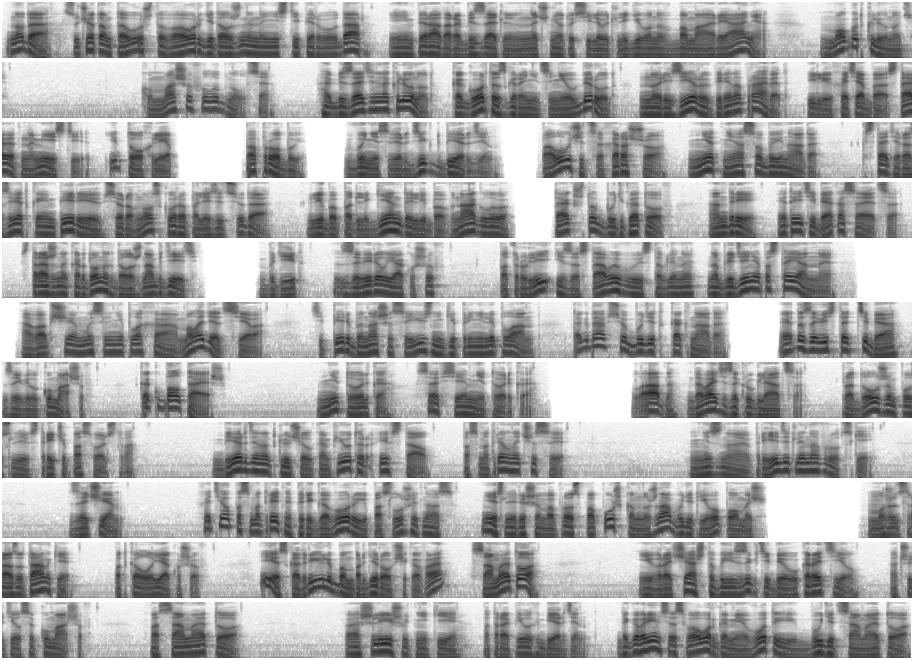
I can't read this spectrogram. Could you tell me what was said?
Ну да, с учетом того, что ваорги должны нанести первый удар, и император обязательно начнет усиливать легионы в Бамаариане, могут клюнуть. Кумашев улыбнулся. Обязательно клюнут, когорты с границы не уберут, но резервы перенаправят, или хотя бы оставят на месте, и то хлеб. Попробуй. Вынес вердикт Бердин. Получится хорошо, нет, не особо и надо. Кстати, разведка Империи все равно скоро полезет сюда. Либо под легенды, либо в наглую. Так что будь готов. Андрей, это и тебя касается. Стража на кордонах должна бдеть. Бдит, заверил Якушев. Патрули и заставы выставлены, наблюдение постоянное. А вообще мысль неплоха. Молодец, Сева. Теперь бы наши союзники приняли план. Тогда все будет как надо. Это зависит от тебя, заявил Кумашев как уболтаешь. Не только, совсем не только. Ладно, давайте закругляться. Продолжим после встречи посольства. Бердин отключил компьютер и встал. Посмотрел на часы. Не знаю, приедет ли Наврудский. Зачем? Хотел посмотреть на переговоры и послушать нас. Если решим вопрос по пушкам, нужна будет его помощь. Может, сразу танки? Подколол Якушев. И эскадрилью бомбардировщиков, а? Самое то. И врача, чтобы язык тебе укоротил, отшутился Кумашев. По самое то. Пошли, шутники, поторопил их Бердин. Договоримся с ваоргами, вот и будет самое то.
